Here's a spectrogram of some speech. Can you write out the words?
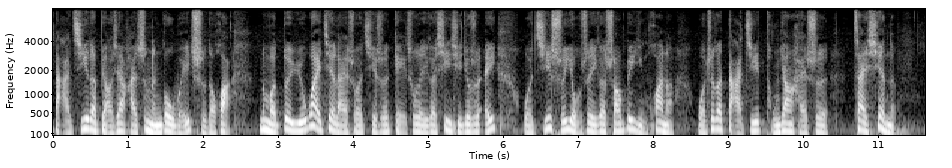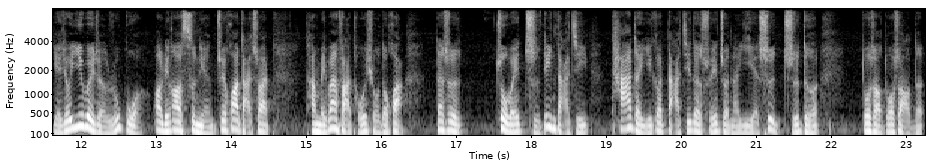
打击的表现还是能够维持的话，那么对于外界来说，其实给出的一个信息就是，哎，我即使有这一个伤病隐患呢，我这个打击同样还是在线的。也就意味着，如果二零二四年最坏打算他没办法投球的话，但是作为指定打击，他的一个打击的水准呢，也是值得多少多少的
